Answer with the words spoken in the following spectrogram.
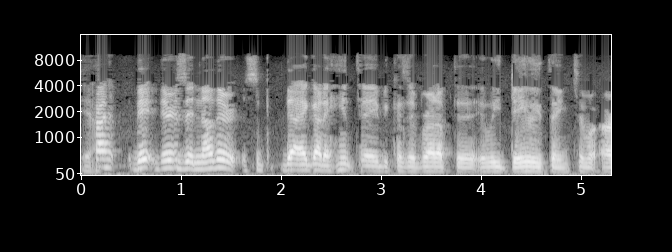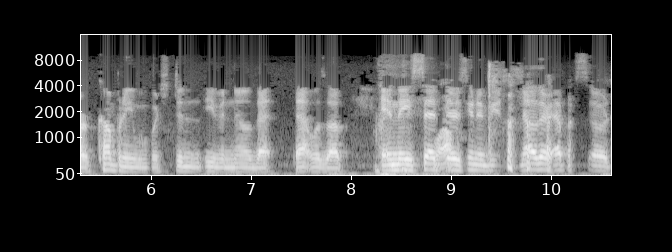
yeah. try- there's another sup- that I got a hint today because I brought up the Elite Daily thing to our company, which didn't even know that that was up. And they said Wow. there's going to be another episode.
